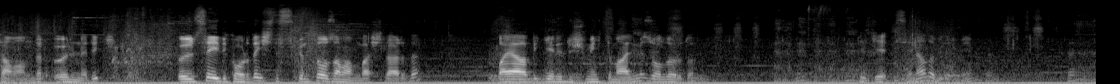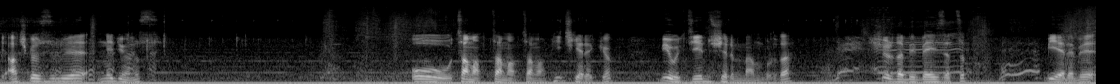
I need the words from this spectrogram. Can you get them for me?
Tamamdır ölmedik. Ölseydik orada işte sıkıntı o zaman başlardı. Bayağı bir geri düşme ihtimalimiz olurdu. Peki seni alabilir miyim? Bir aç gözlülüğe ne diyorsunuz? Oo tamam tamam tamam hiç gerek yok. Bir ultiye düşerim ben burada. Şurada bir base atıp bir yere bir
